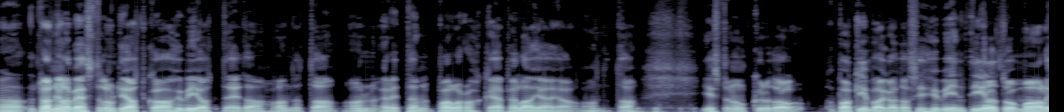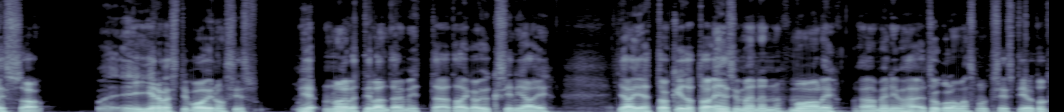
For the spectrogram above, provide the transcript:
Uh, Daniel Westerlund jatkaa hyviä otteita, on, tota, on erittäin pallorohkea pelaaja ja on tota, istunut kyllä tuolla pakin paikalla tosi hyvin. Tiltu maalissa ei hirveästi voinut siis noille tilanteille mitään, että aika yksin jäi. jäi. Et toki tota, ensimmäinen maali ää, meni vähän etukulmassa, mutta siis Tiltut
